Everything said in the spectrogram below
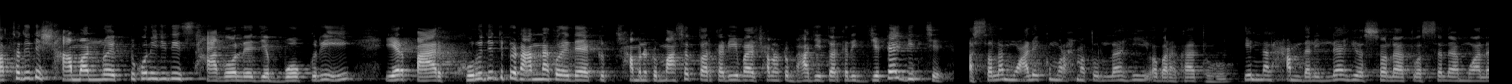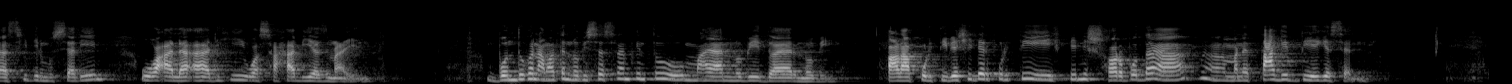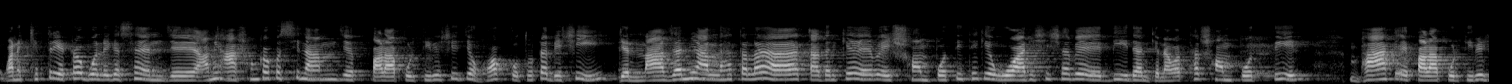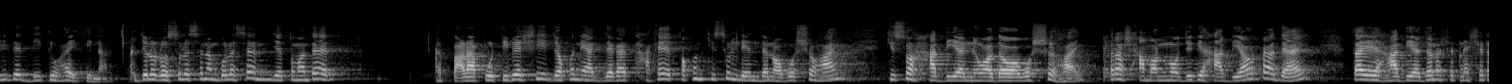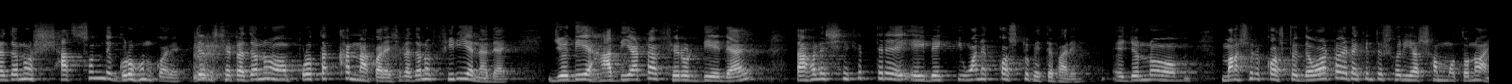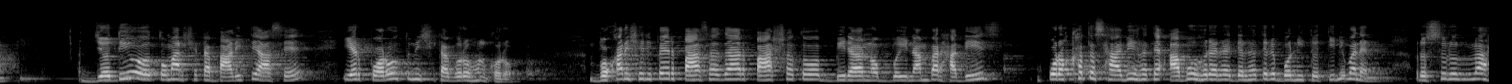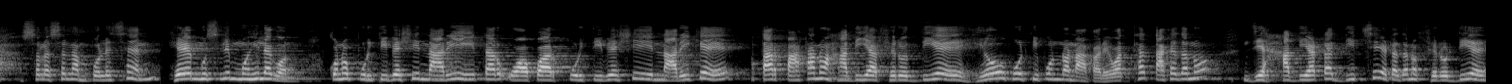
অর্থাৎ যদি সামান্য একটুখানি যদি ছাগলে যে বকরি, এর পায়ের খুরু যদি একটু রান্না করে দেয়, একটু সামান্য একটু মাছের তরকারি বা সামান্য একটু ভাজি তরকারি যেটাই দিচ্ছে, আসসালামু আলাইকুম রহমতুল্লাহি ওবরাকাত ইন্নাল হামদালিল্লাহি ওসলাত ওয়াসালামু আলা সিদিল মুসালিন ও আলা আলহি ওয়া সাহাবি আজমাইন। বন্ধুগণ, আমাদের নবী সাল্লাম কিন্তু মায়ার নবী, দয়ার নবী। পাড়া প্রতিবেশীদের প্রতি তিনি সর্বদা মানে তাগিদ দিয়ে গেছেন। অনেক ক্ষেত্রে এটাও বলে গেছেন যে, আমি আশঙ্কা করছিলাম যে পাড়া প্রতিবেশীর যে হক কতটা বেশি, যে না জানি আল্লাহ তালা তাদেরকে এই সম্পত্তি থেকে ওয়ারিস হিসাবে দিয়ে দেন কিনা, অর্থাৎ সম্পত্তির ভাগ এ পাড়া প্রতিবেশীদের দিতে হয় কিনা। এই জন্য রসুল সাল্লাম বলেছেন যে, তোমাদের পাড়া প্রতিবেশী যখন এক জায়গায় থাকে, তখন কিছু লেনদেন অবশ্য হয়, কিছু হাদিয়া নেওয়া দেওয়া অবশ্যই হয়। তারা সামান্য যদি হাদিয়াওটা দেয়, তাই হাদিয়া যেন সেটা যেন স্বাচ্ছন্দ্যে গ্রহণ করে সেটা যেন প্রত্যাখ্যান না করে, সেটা যেন ফিরিয়ে না দেয়। যদি হাদিয়াটা ফেরত দিয়ে দেয়, তাহলে সেক্ষেত্রে এই ব্যক্তি অনেক কষ্ট পেতে পারে। এই জন্য মানুষের কষ্ট দেওয়াটা এটা কিন্তু শরিয়ার সম্মত নয়। যদিও তোমার সেটা বাড়িতে আসে এরপরও তুমি সেটা গ্রহণ করো। বোখারি শরীফের পাঁচ হাজার পাঁচশত বিরানব্বই নাম্বার হাদিস, প্রখ্যাত সাহাবি হতে আবু হরের বর্ণিত। তিনি বলেন রসুল্লাহ সাল্লাহ সাল্লাম বলেছেন, হে মুসলিম মহিলাগণ, কোনো প্রতিবেশী নারী তার অপার প্রতিবেশী নারীকে তার পাঠানো হাদিয়া ফেরত দিয়ে হেও প্রতিপন্ন না করে। অর্থাৎ তাকে যেন যে হাদিয়াটা দিচ্ছে, এটা যেন ফেরত দিয়ে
